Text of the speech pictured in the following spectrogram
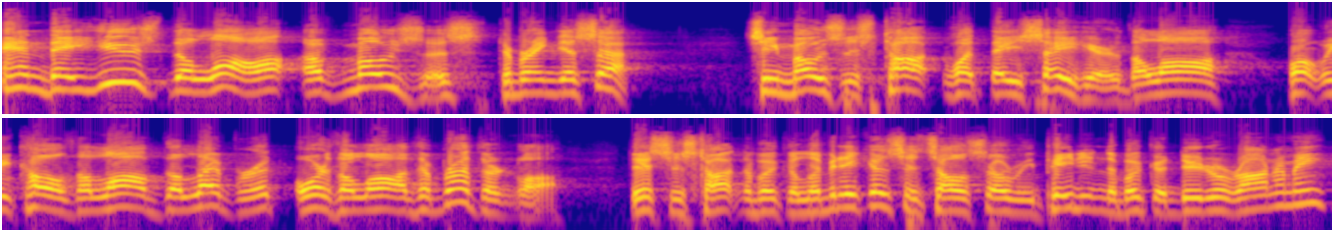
and they use the law of Moses to bring this up. See, Moses taught what they say here the law, what we call the law of the levirate or the law of the brother in law. This is taught in the book of Leviticus, it's also repeated in the book of Deuteronomy.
